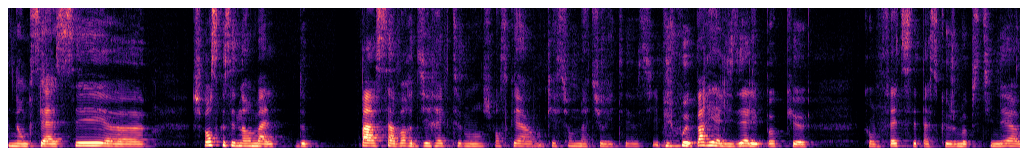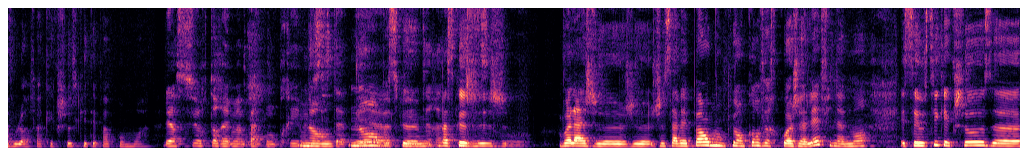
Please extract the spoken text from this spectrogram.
Donc, c'est assez. euh, je pense que c'est normal de pas savoir directement. Je pense qu'il y a une question de maturité aussi. Et puis, je pouvais pas réaliser à l'époque que qu'en fait, c'est parce que je m'obstinais à vouloir faire quelque chose qui n'était pas pour moi. Bien sûr, t'aurais même pas compris. même Non, si non, euh, parce que- parce que je- je- voilà, je, je, je savais pas non plus encore vers quoi j'allais finalement. Et c'est aussi quelque chose euh,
